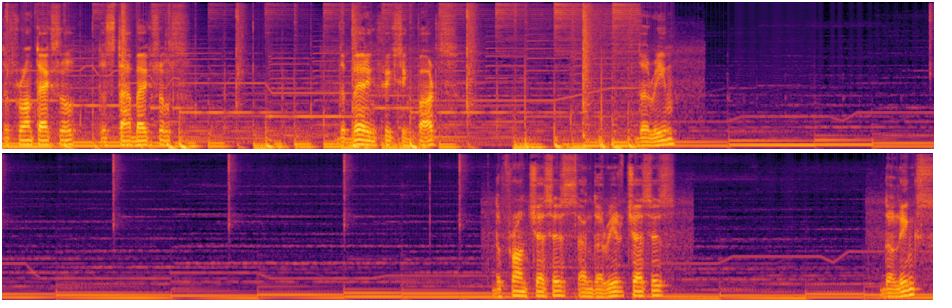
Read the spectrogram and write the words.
The front axle, the stub axles, the bearing fixing parts, the rim, the front chassis and the rear chassis, the links,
